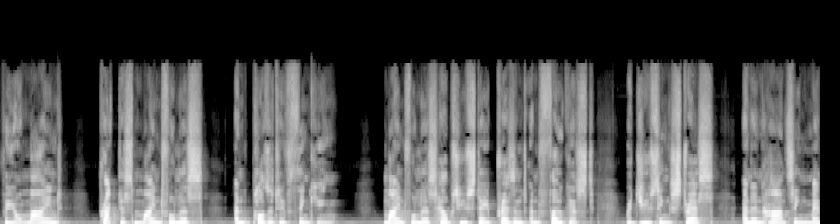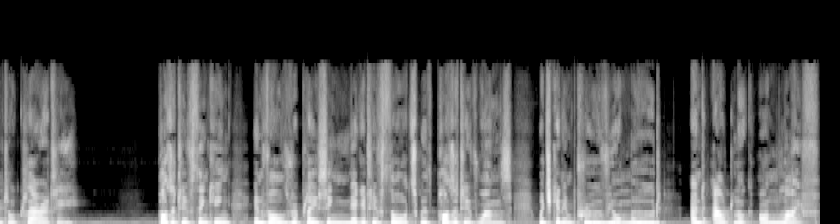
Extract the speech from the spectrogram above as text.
For your mind, practice mindfulness and positive thinking. Mindfulness helps you stay present and focused, reducing stress and enhancing mental clarity. Positive thinking involves replacing negative thoughts with positive ones, which can improve your mood and outlook on life.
